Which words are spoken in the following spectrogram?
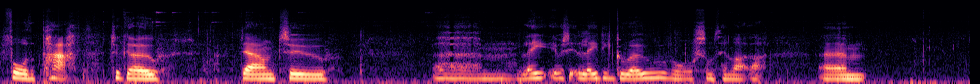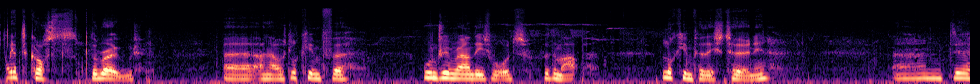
for the path to go down to um, was it Lady Grove or something like that. Um, I had to cross the road uh, and I was looking for, wandering around these woods with the map, looking for this turning and uh,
